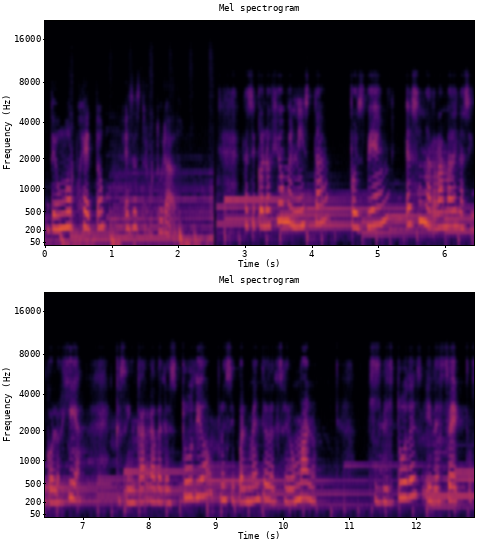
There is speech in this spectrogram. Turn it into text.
de un, objeto es estructurado. La psicología humanista, pues bien, es una rama de la psicología que se encarga del estudio principalmente del ser humano, sus virtudes y defectos.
